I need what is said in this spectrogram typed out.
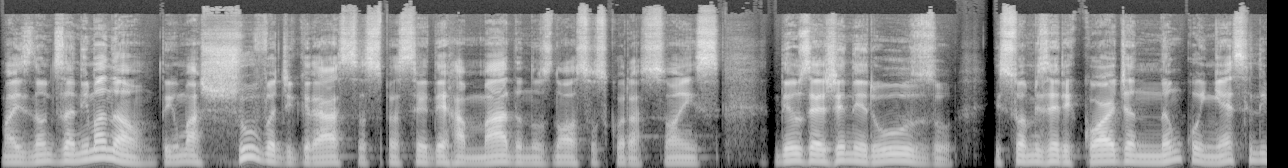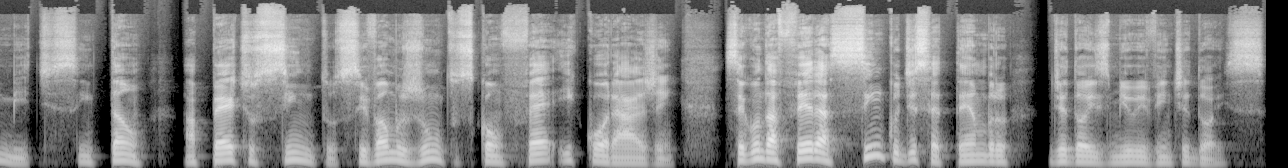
Mas não desanima, não. Tem uma chuva de graças para ser derramada nos nossos corações. Deus é generoso e sua misericórdia não conhece limites. Então, aperte os cintos e vamos juntos com fé e coragem. Segunda-feira, 5 de setembro de 2022.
